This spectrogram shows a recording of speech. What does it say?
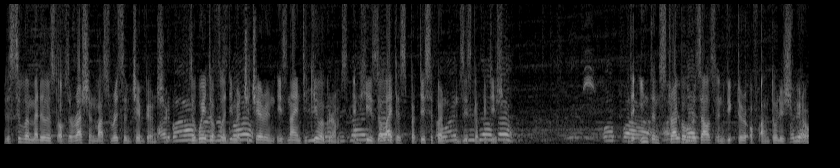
the silver medalist of the Russian Mas-Wrestling Championship. The weight of Vladimir Chicherin is 90 kilograms, and he is the lightest participant in this competition. The intense struggle results in victory of Anatoly Shmyrev.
